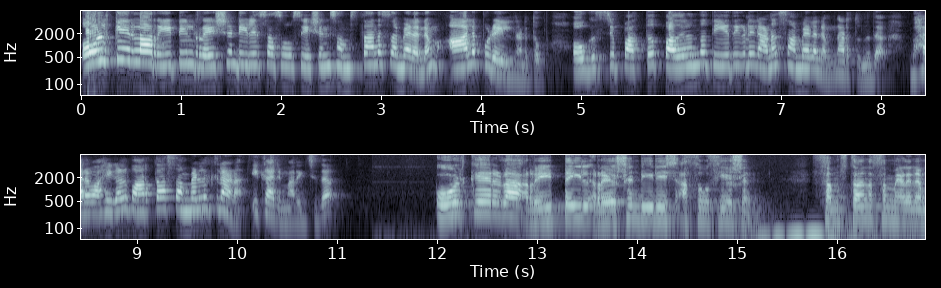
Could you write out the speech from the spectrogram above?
All Kerala retail ration dealers association സംസ്ഥാന സമ്മേളനം ആലപ്പുഴയിൽ നടത്തും. ഓഗസ്റ്റ് പത്ത് പതിനൊന്ന് തീയതികളിലാണ് സമ്മേളനം നടത്തുന്നത്. ഭാരവാഹികൾ വാർത്താ സമ്മേളനത്തിലാണ് ഇക്കാര്യം അറിയിച്ചത്. All Kerala retail ration dealers association സംസ്ഥാന സമ്മേളനം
